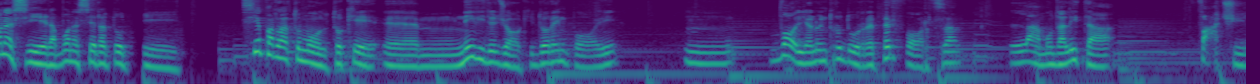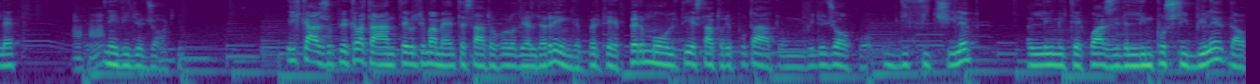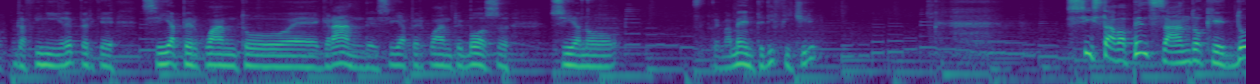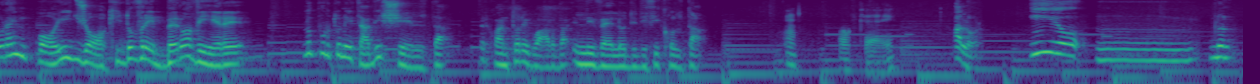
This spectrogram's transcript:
Buonasera, buonasera a tutti. Si è parlato molto che ehm, nei videogiochi d'ora in poi mh, vogliono introdurre per forza la modalità facile uh-huh. nei videogiochi. Il caso più eclatante ultimamente è stato quello di Elder Ring, perché per molti è stato reputato un videogioco difficile, al limite quasi dell'impossibile da, da, finire, perché sia per quanto è grande, sia per quanto i boss siano estremamente difficili, si stava pensando che d'ora in poi i giochi dovrebbero avere l'opportunità di scelta per quanto riguarda il livello di difficoltà. Mm, ok. Allora, io... Mm, non,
